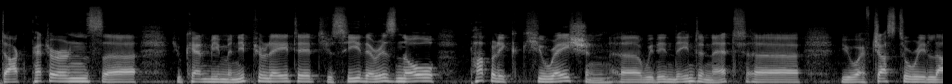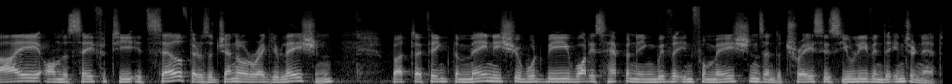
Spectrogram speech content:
dark patterns. Uh, you can be manipulated. You see, there is no public curation uh, within the internet. Uh, you have just to rely on the safety itself. There's a general regulation. But I think the main issue would be what is happening with the informations and the traces you leave in the internet.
